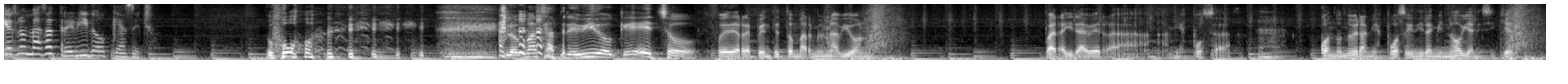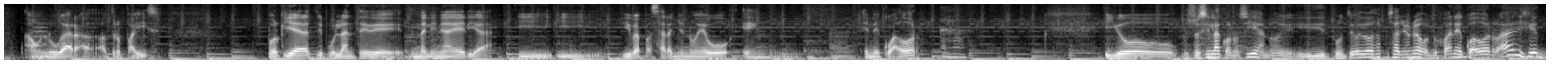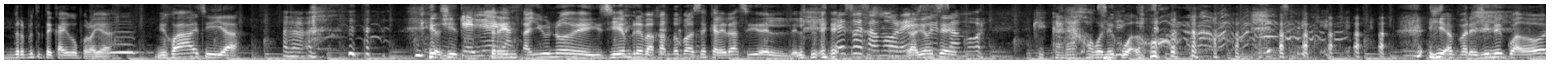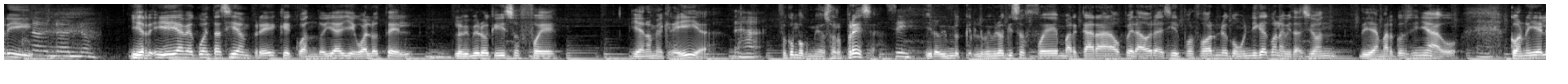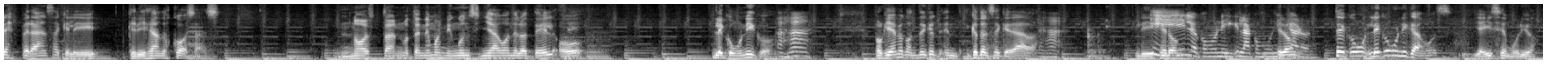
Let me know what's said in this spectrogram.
es lo más atrevido que has hecho? lo más atrevido que he hecho fue de repente tomarme un avión para ir a ver a, mi esposa. Cuando no era mi esposa y ni era mi novia ni siquiera. A un lugar, a, otro país. Porque ella era tripulante de, una línea aérea y, iba a pasar año nuevo en, Ecuador. Y yo pues, recién la conocía, ¿no? Y, pregunté, ¿dónde vas a pasar año nuevo? Me dijo, ah, en Ecuador. Ay, dije, de repente te caigo por allá. Me dijo, ay, sí, ya. Ajá. Y así, 31 de diciembre bajando por las escaleras así del... Eso es amor, ¿eh? Eso es amor. ¿Qué carajo hago en Ecuador? y aparecí en Ecuador y... No, no, no. Y, ella me cuenta siempre que cuando ya llegó al hotel, lo primero que hizo fue ya no me creía. Fue como medio sorpresa. Sí. Y lo, primero que hizo fue marcar a la operadora, decir, por favor, me comunica con la habitación de llamar con Ciñago, con ella la esperanza que le, que le dijeran dos cosas. No, está, no tenemos ningún Ciñago en el hotel o le comunico. Ajá. Porque ya me conté en qué hotel se quedaba. Ajá. Le dijeron, y lo la comunicaron. le comunicamos y ahí se murió.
